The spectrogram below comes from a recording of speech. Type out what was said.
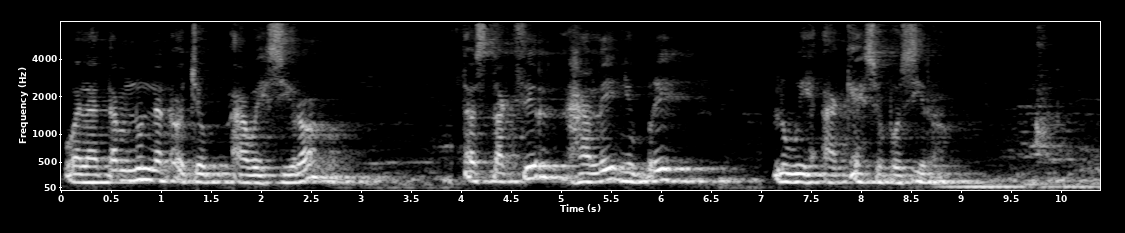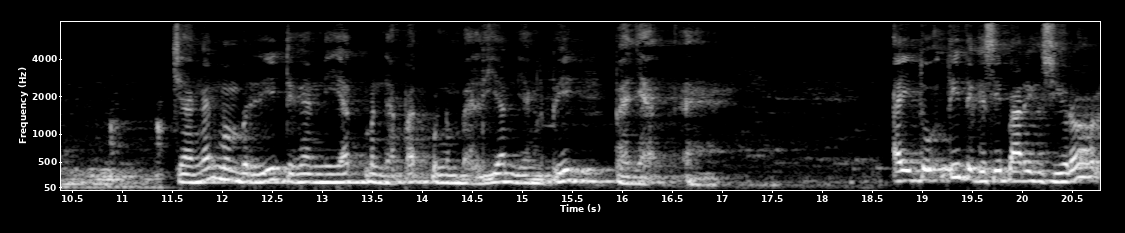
Wala tamnun nan ojo aweh siro Tas taksir hale nyubrih luwih akeh sopo siro Jangan memberi dengan niat mendapat pengembalian yang lebih banyak. Aitu ti tegesi paring siro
